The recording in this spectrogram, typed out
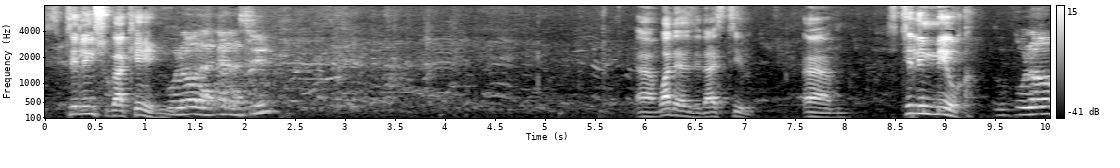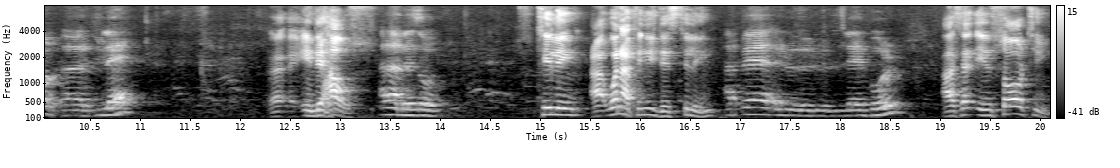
stealing sugarcane. volant la canne à sucre, Um, what else did I steal? Um, stealing milk volant euh, du lait uh, in the house. à la maison. Stealing. Uh, when I finished the stealing, Après le, le- les vols, I said insulting,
